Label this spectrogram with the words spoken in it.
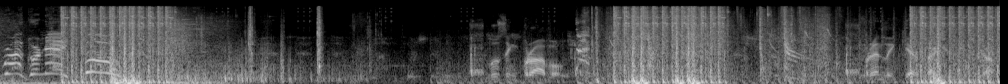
Frag grenade! Boom! Losing Bravo. Friendly care package incoming.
